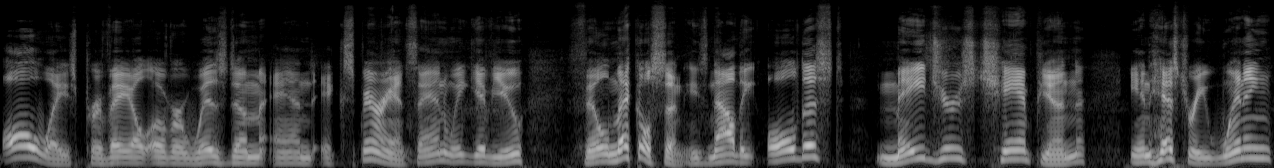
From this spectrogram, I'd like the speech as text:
always prevail over wisdom and experience. And we give you Phil Mickelson. He's now the oldest majors champion in history, winning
